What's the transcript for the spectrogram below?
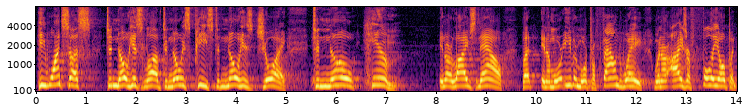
He wants us to know His love, to know His peace, to know His joy, to know Him in our lives now, but in a more, even more profound way when our eyes are fully open,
